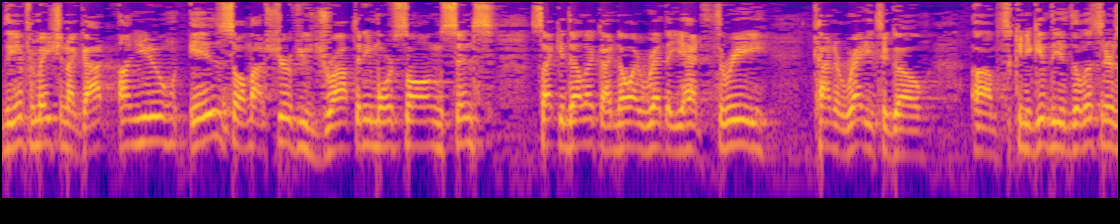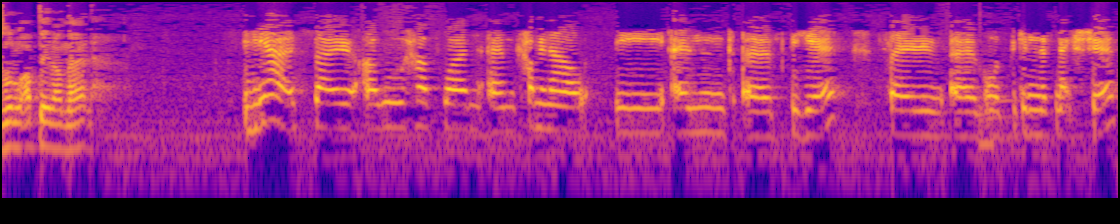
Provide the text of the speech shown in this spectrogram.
the information I got on you is, so I'm not sure if you've dropped any more songs since Psychedelic. I know I read that you had three kind of ready to go. Um, so can you give the, the listeners a little update on that? Yeah, so I will have one um, coming out the end of the year, so um, or the beginning of next year.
